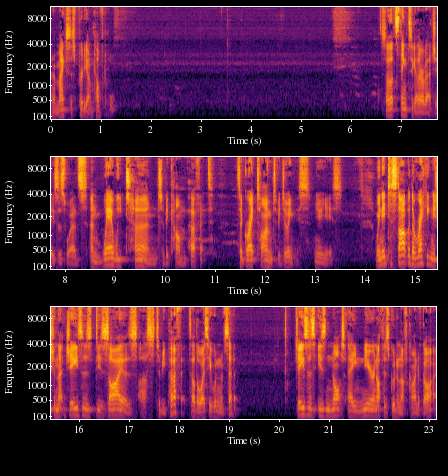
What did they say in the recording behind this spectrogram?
and it makes us pretty uncomfortable. So let's think together about Jesus' words and where we turn to become perfect. It's a great time to be doing this, New Year's. We need to start with the recognition that Jesus desires us to be perfect, otherwise, he wouldn't have said it. Jesus is not a near enough is good enough kind of guy.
